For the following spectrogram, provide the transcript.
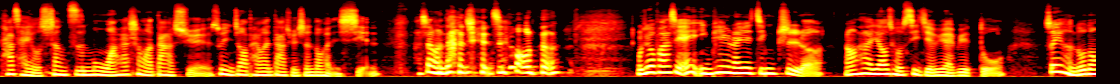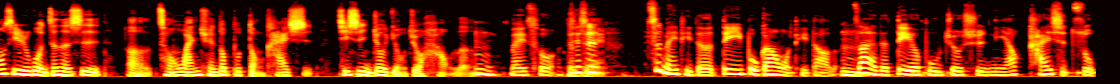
他才有上字幕啊。他上了大学，所以你知道台湾大学生都很闲。他上了大学之后呢，我就发现，哎，影片越来越精致了，然后他的要求细节越来越多。所以很多东西，如果你真的是呃从完全都不懂开始，其实你就有就好了。嗯，没错。其实自媒体的第一步，刚刚我提到了，再来的第二步就是你要开始做。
